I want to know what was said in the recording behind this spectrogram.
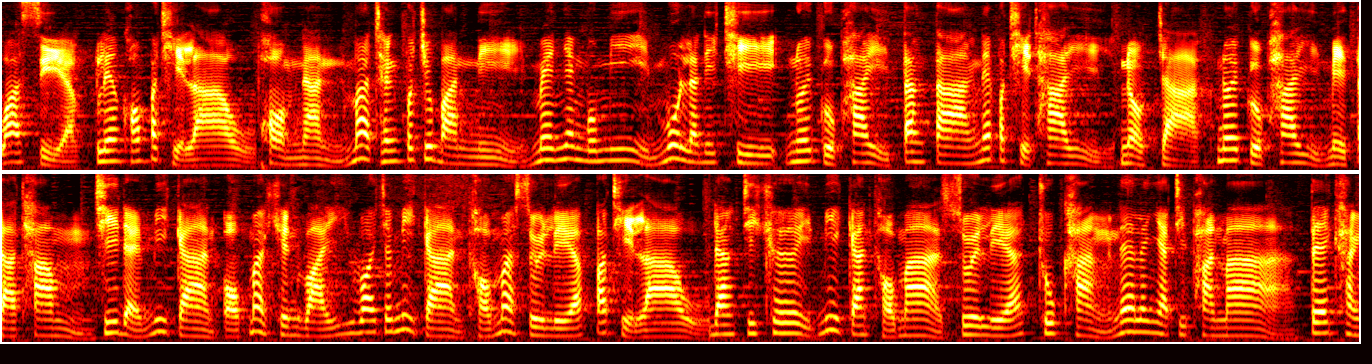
ว่าเสียกเรื่องของประเทศลาวพร้อมนั้นมาถึงปัจจุบันนี้แม้นยังบ่มีมูลนิธิหน่วยกู้ภัยต่างๆ ในประเทศไทย นอกจากหน่วยกู้ภัยเมตตาธรรม ที่ได้มีการออกมาเขียนไว้ว่าจะมีการเข้ามาช่วยเลือประเทศลาว ดังที่เคยมีการเข้ามาช่วยเลือทุกครั้งในระยะที่ผ่านมา แต่ครั้ง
